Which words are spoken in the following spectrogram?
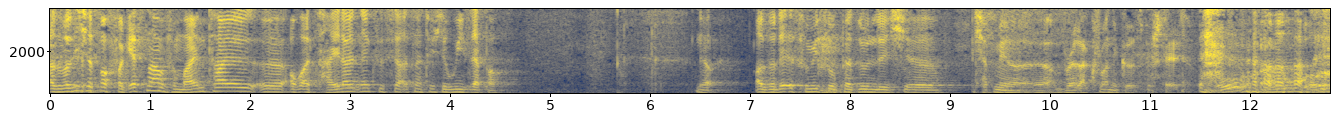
also was ich jetzt noch vergessen habe für meinen Teil, äh, auch als Highlight nächstes Jahr, ist natürlich der Wii Zapper. Ja, also der ist für mich so persönlich... Äh, ich habe mir äh, Umbrella Chronicles bestellt. Oh, oh, oh.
